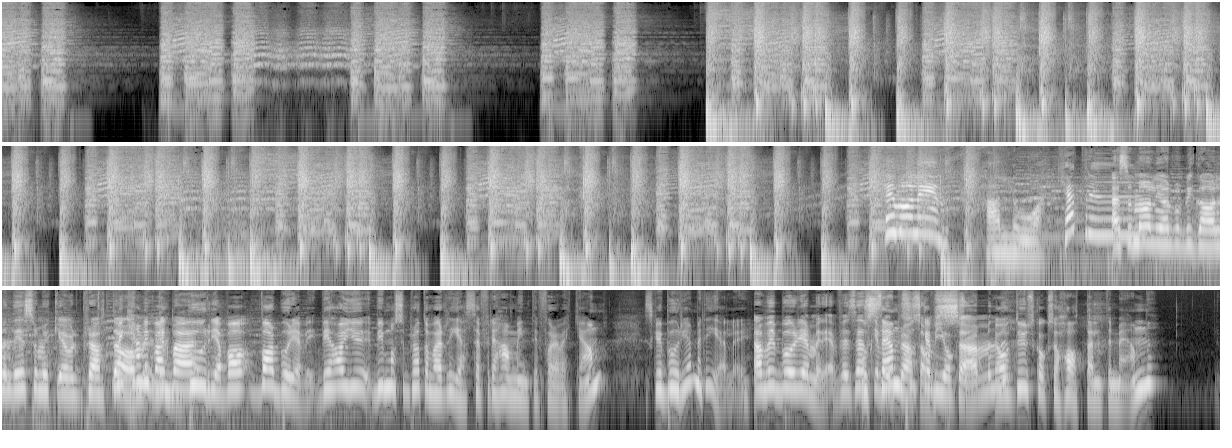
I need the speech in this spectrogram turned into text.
Hallå Katrin! Alltså Malin jag håller på att bli galen, det är så mycket jag vill prata Men om. kan vi bara, bara... börja? Var, var börjar vi? Vi, har ju, vi måste prata om våra resor för det hann vi inte förra veckan. Ska vi börja med det eller? Ja vi börjar med det, för sen och ska sen vi prata så ska om vi också, sömn. Ja, och du ska också hata lite män.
